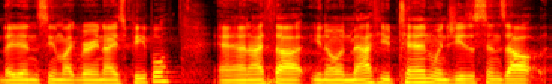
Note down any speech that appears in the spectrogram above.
they didn't seem like very nice people. And I thought, you know, in Matthew 10, when Jesus sends out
